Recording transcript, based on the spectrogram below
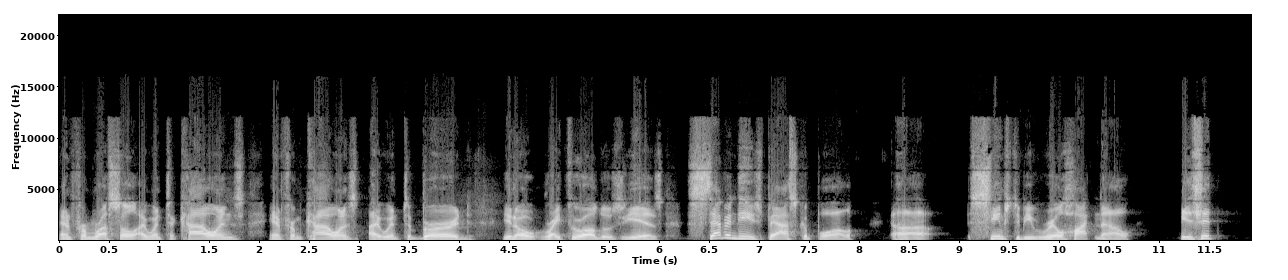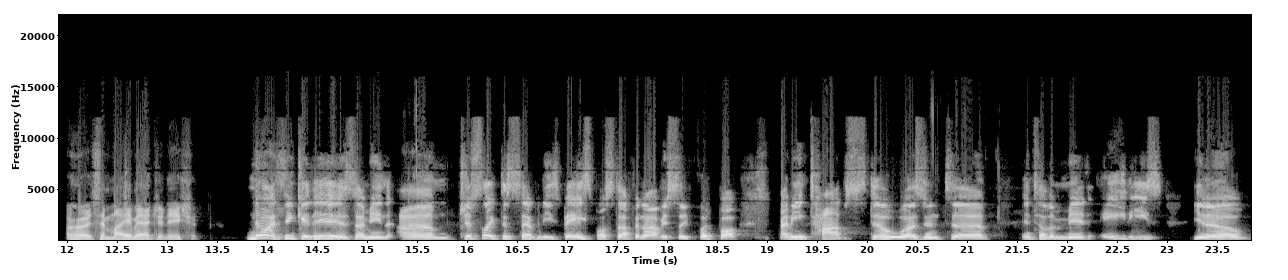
and from Russell, I went to Cowens, and from Cowens, I went to Bird. You know, right through all those years. 70s basketball uh, seems to be real hot now. Is it, or is it my imagination? No, I think it is. I mean, um, just like the '70s baseball stuff, and obviously football. I mean, Topps still wasn't uh, until the mid '80s. You know,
